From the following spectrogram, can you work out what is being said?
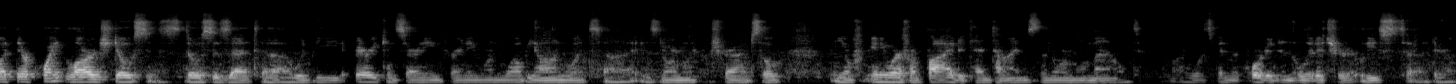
But they're quite large doses, doses that uh, would be very concerning for anyone well beyond what uh, is normally prescribed. So, you know, anywhere from five to 10 times the normal amount, or what's been reported in the literature, at least, uh, Daryl.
